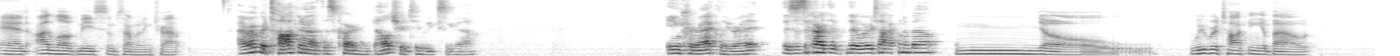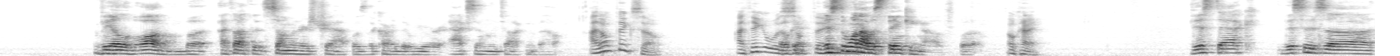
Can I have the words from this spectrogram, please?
and I love me some Summoning Trap. I remember talking about this card in Belcher two weeks ago. Incorrectly, right? Is this the card that, that we were talking about? No. We were talking about. Veil of Autumn, but I thought that Summoner's Trap was the card that we were accidentally talking about. I don't think so. I think it was Okay, something. this is the one I was thinking of, but Okay. this deck, this is uh,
